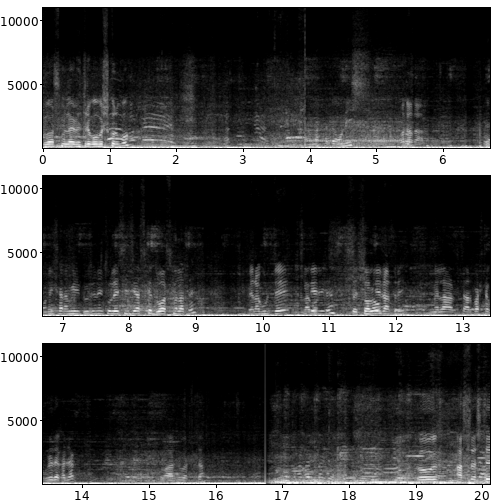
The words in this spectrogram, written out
ডুয়ার্স মেলার ভিতরে প্রবেশ করব। অনিশ। দাদা। তো অনিশ আর আমি দুজনেই চলে এসেছি আজকে ডুয়ার্স মেলাতে। মেলা ঘুরতে মেলা করতে তো চলো রাত্রে। মেলার চারপাশটা ঘুরে দেখা যাক। তো আশেপাশটা তো আস্তে আস্তে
